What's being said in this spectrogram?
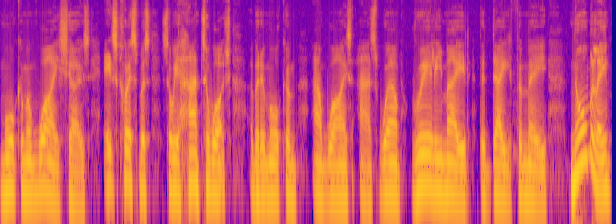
Morecambe and Wise shows. It's Christmas, so we had to watch a bit of Morecambe and Wise as well. Really made the day for me. Normally,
